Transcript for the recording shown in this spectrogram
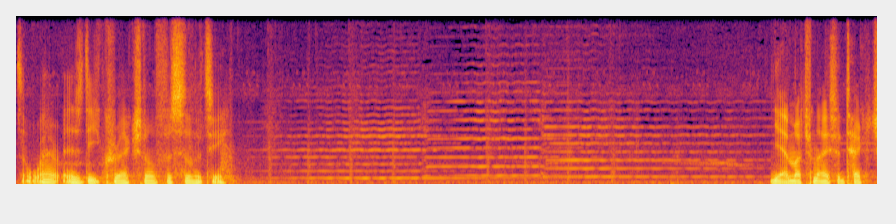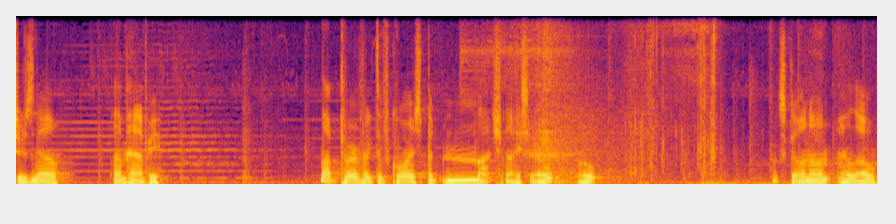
So where is the correctional facility? Yeah, much nicer textures now. I'm happy. Not perfect, of course, but much nicer. Oh, oh. What's going on? Hello.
